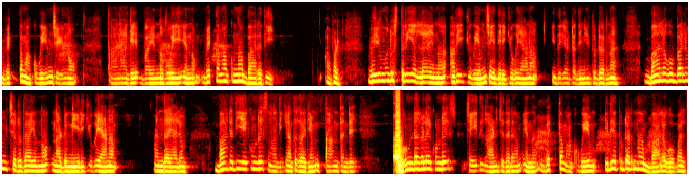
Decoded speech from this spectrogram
വ്യക്തമാക്കുകയും ചെയ്യുന്നു. താനാകെ ഭയന്നുപോയി എന്നും വ്യക്തമാക്കുന്ന ഭാരതി അവൾ വെറുമൊരു സ്ത്രീയല്ല എന്ന് അറിയിക്കുകയും ചെയ്തിരിക്കുകയാണ്. ഇത് കേട്ടതിനെ തുടർന്ന് ബാലഗോപാലും ചെറുതായൊന്നു നടുങ്ങിയിരിക്കുകയാണ്. എന്തായാലും ഭാരതിയെ കൊണ്ട് സാധിക്കാത്ത കാര്യം താൻ തന്റെ ഗുണ്ടകളെ കൊണ്ട് ചെയ്ത് കാണിച്ചു തരാം എന്ന് വ്യക്തമാക്കുകയും ഇതേ തുടർന്ന് ബാലഗോപാൽ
